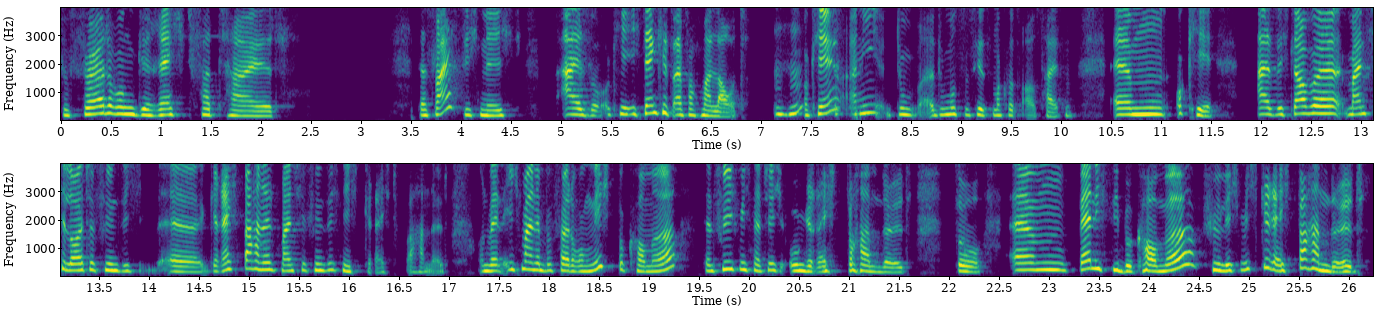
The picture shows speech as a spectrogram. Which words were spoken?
Beförderung gerecht verteilt. Das weiß ich nicht. Also, okay, ich denke jetzt einfach mal laut. Mhm. Okay, Anni, du, du musst es jetzt mal kurz aushalten. Ähm, okay, also ich glaube, manche Leute fühlen sich äh, gerecht behandelt, manche fühlen sich nicht gerecht behandelt. Und wenn ich meine Beförderung nicht bekomme, dann fühle ich mich natürlich ungerecht behandelt. So, ähm, wenn ich sie bekomme, fühle ich mich gerecht behandelt.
